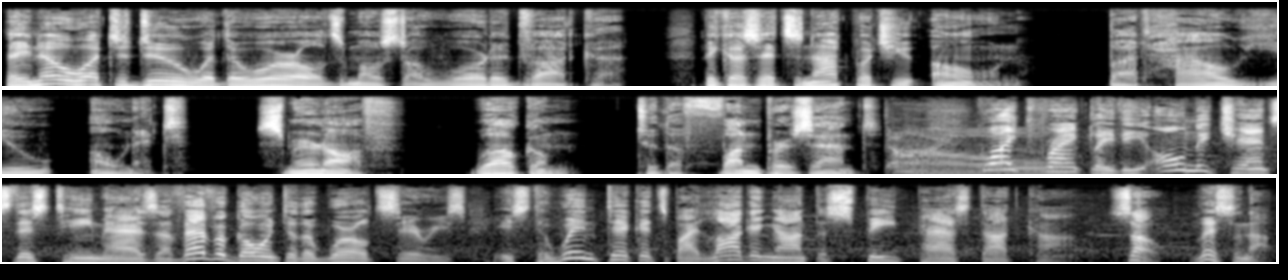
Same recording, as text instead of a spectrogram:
They know what to do with the world's most awarded vodka because it's not what you own, but how you own it. Smirnoff, welcome to the fun percent. Quite frankly, the only chance this team has of ever going to the World Series is to win tickets by logging on to speedpass.com. So, listen up.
